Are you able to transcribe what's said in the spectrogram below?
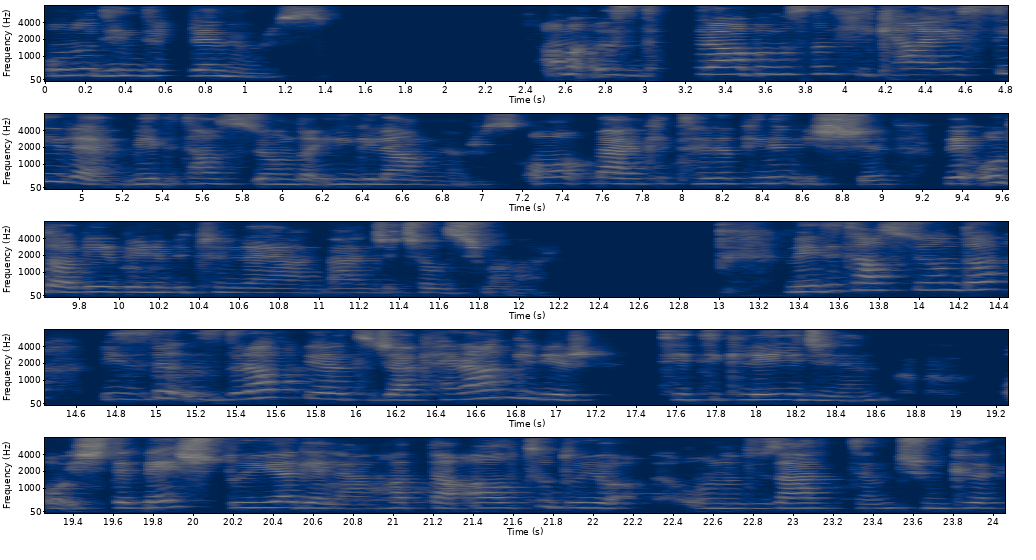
onu dindiremiyoruz. Ama ızdırabımızın hikayesiyle meditasyonda ilgilenmiyoruz. O belki terapinin işi ve o da birbirini bütünleyen bence çalışmalar. Meditasyonda bizde ızdırap yaratacak herhangi bir tetikleyicinin o işte beş duyuya gelen hatta altı duyu onu düzelttim çünkü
